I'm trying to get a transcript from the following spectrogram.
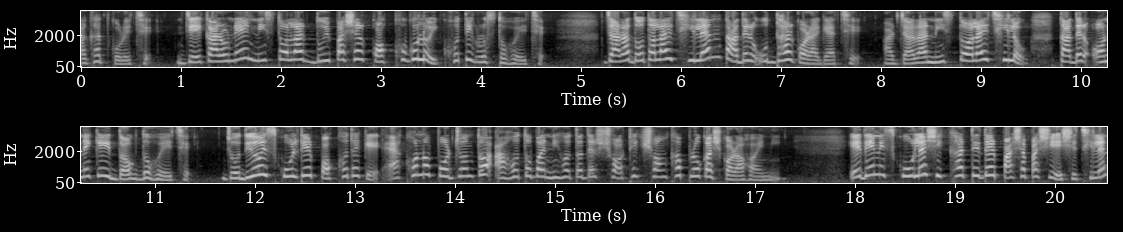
আঘাত করেছে, যে কারণে নিচতলার দুই পাশের কক্ষগুলোই ক্ষতিগ্রস্ত হয়েছে। যারা দোতলায় ছিলেন, তাদের উদ্ধার করা গেছে, আর যারা নিচতলায় ছিল, তাদের অনেকেই দগ্ধ হয়েছে। যদিও স্কুলটির পক্ষ থেকে এখনও পর্যন্ত আহত বা নিহতদের সঠিক সংখ্যা প্রকাশ করা হয়নি। এদিন স্কুলে শিক্ষার্থীদের পাশাপাশি এসেছিলেন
